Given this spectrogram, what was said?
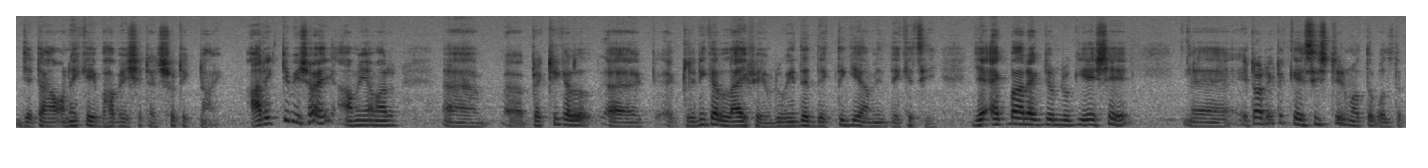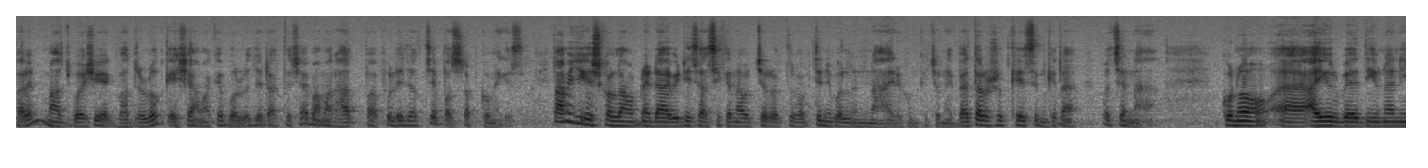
যেটা অনেকেই ভাবে সেটা সঠিক নয়। আরেকটি বিষয়, আমি আমার প্র্যাকটিক্যাল ক্লিনিক্যাল লাইফে রুগীদের দেখতে গিয়ে আমি দেখেছি যে একবার একজন রুগী এসে এটা অনেকটা কেস হিস্ট্রির মতো বলতে পারেন মাঝবয়সী এক ভদ্রলোক এসে আমাকে বলল যে, ডাক্তার সাহেব, আমার হাত পা ফুলে যাচ্ছে, প্রস্রাব কমে গেছে। তো আমি জিজ্ঞেস করলাম, আপনার ডায়াবেটিস আছে কিনা? উচ্চ রক্তচাপ। তিনি বললেন, না, এরকম কিছু নেই। ব্যথার ওষুধ খেয়েছেন কিনা? হচ্ছে না। কোনো আয়ুর্বেদ ইউনানি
